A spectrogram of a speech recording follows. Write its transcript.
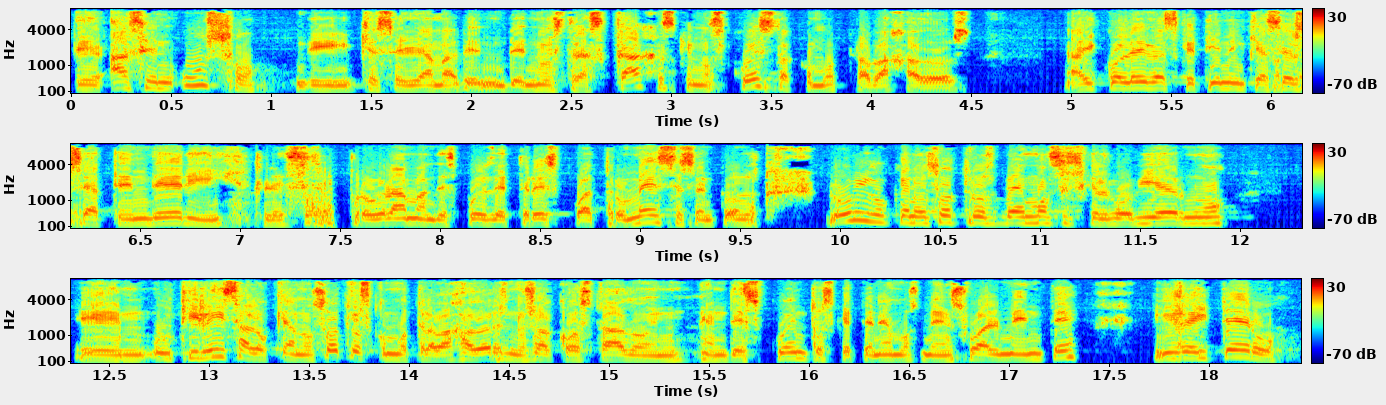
eh, hacen uso de, que se llama de nuestras cajas que nos cuesta como trabajadores. Hay colegas que tienen que hacerse atender y les programan después de tres, cuatro meses. Entonces, lo único que nosotros vemos es que el gobierno eh, utiliza lo que a nosotros como trabajadores nos ha costado en, en descuentos que tenemos mensualmente. Y reitero,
